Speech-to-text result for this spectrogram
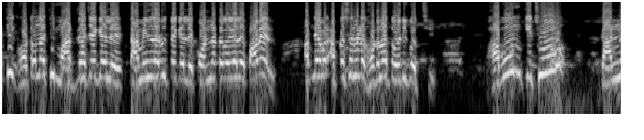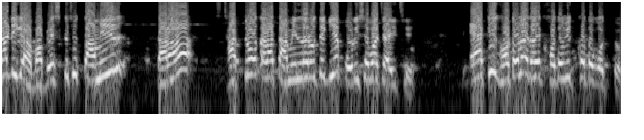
একই ঘটনা কি মাদ্রাজে গেলে, তামিলনাড়ুতে গেলে, কর্ণাটকে গেলে পাবেন? আপনি আমার আপনার সামনে একটা ঘটনা তৈরি করছি। ভাবুন, কিছু কান্নাটিকা বা বেশ কিছু তামিল, তারা ছাত্র তারা তামিলনাড়ুতে গিয়ে পরিষেবা চাইছে। একই ঘটনা তাদের ক্ষতবিক্ষত করতো।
